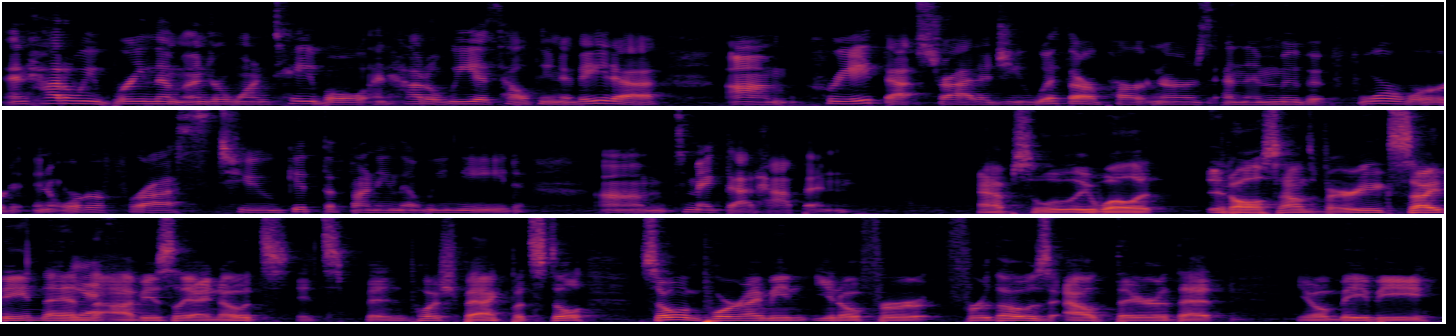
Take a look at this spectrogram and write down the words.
and how do we bring them under one table? And how do we as healthy nevada um, create that strategy with our partners and then move it forward in order for us to get the funding that we need um, to make that happen? Absolutely. Well, it it all sounds very exciting, and Yes. obviously, I know it's it's been pushed back, but still so important. I mean, you know, for for those out there that you know maybe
